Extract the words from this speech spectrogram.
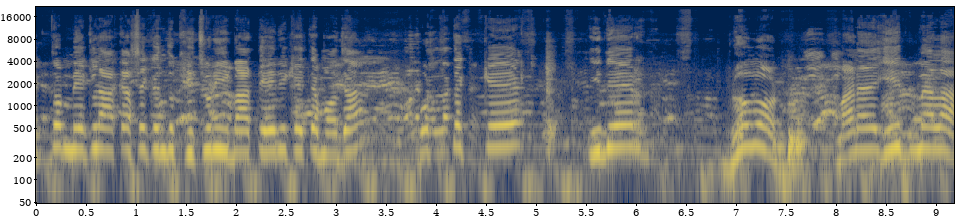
একদম মেঘলা আকাশে কিন্তু খিচুড়ি বা তেহরি খেতে মজা। প্রত্যেককে ঈদের ভ্রমণ মানে ঈদ মেলা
